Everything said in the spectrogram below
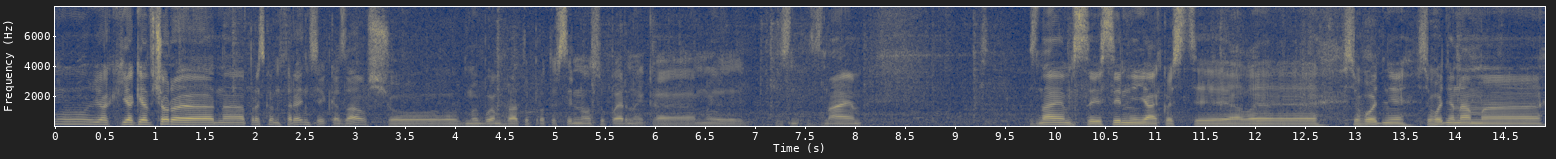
Ну, як, як я вчора на прес-конференції казав, що ми будемо грати проти сильного суперника. Ми знаємо, знаємо си- сильні якості, але сьогодні, сьогодні нам е,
